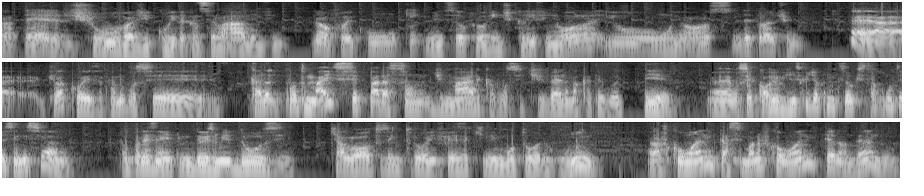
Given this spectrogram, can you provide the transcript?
estratégia, de chuva, de corrida cancelada, enfim. Não, foi com. Quem que venceu? Foi o Hinchcliffe em Nola e o Munhoz em Detroit 1. É, aquela coisa, quando você. Cada, quanto mais separação de marca você tiver numa categoria, é, você corre o risco de acontecer o que está acontecendo esse ano. Então, por exemplo, em 2012, que a Lotus entrou e fez aquele motor ruim, ela ficou um ano, a Simona ficou o ano inteiro andando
